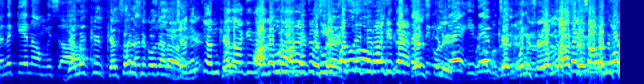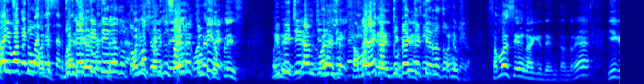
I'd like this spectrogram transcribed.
ಜನಕ್ಕೇನ ಮಿಸ್ ಜನಕ್ಕೆ ಕೆಲಸನೇ ಸಿಗೋದಿಲ್ಲ. ಜನಕ್ಕೆ ಅನುಕೂಲ ಕೆಲ- ಆಗಿದೆ. ಆಗಲ್ಲ, ನೂರ 100%. ಇಪ್ಪತ್ತೈದು ದಿನ ಆಗಿದೆ. ಕೇಳಿಸ್ಕೊಳ್ಳಿ. Last ತೊಂಬತ್ತೈದು ಸಾವಿರ ಒಂದು ಕೋಟಿ ನಿಮಿಷ. ಇವತ್ತು ಬಂದೆ ಸರ್, ದುಡ್ಡು ಬಂದೆ. ಎತ್ತಿಟ್ಟಿರೋದು ಒಂದ್ ನಿಮಿಷ, ತೊಂಬತ್ತೈದು ಸಾವಿರ ಒಂದ್ ನಿಮಿಷ, crore please. B B G Ram ಜಿಲ್ಲೆಯಲ್ಲಿ ದುಡ್ಡು ಎತ್ತಿಟ್ಟಿರೋದು. ಸಮಸ್ಯೆ ಏನಾಗಿದೆ ಅಂತಂದ್ರೆ, ಈಗ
